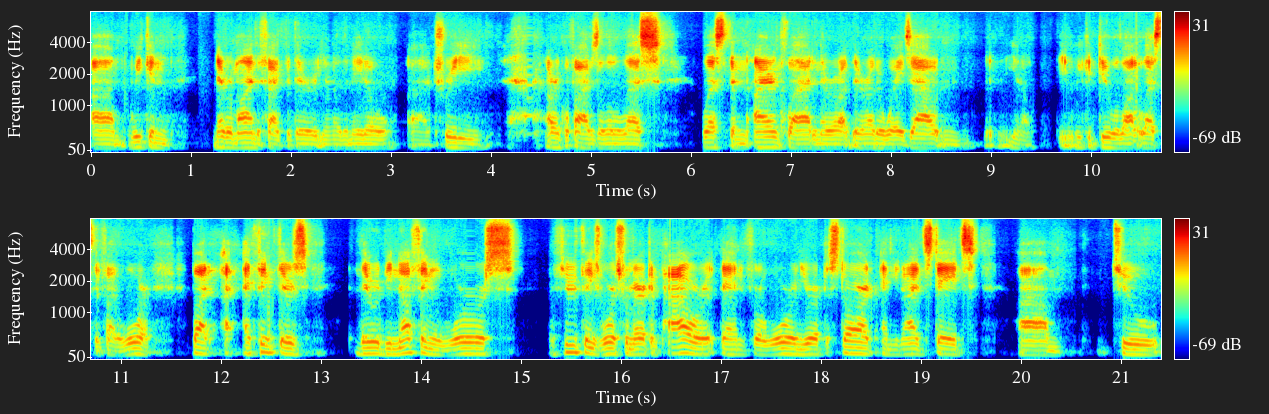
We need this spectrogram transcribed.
Um, we can never mind the fact that there, you know, the NATO uh, treaty, Article Five is a little less less than ironclad, and there are there are other ways out, and you know we could do a lot less than fight a war. But I, I think there's there would be nothing worse, a few things worse for American power than for a war in Europe to start and the United States um, to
